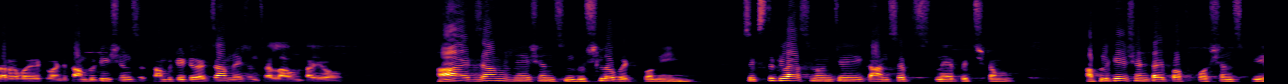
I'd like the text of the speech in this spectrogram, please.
జరగబోయేటువంటి కాంపిటీషన్స్ కాంపిటేటివ్ ఎగ్జామినేషన్స్ ఎలా ఉంటాయో ఆ ఎగ్జామినేషన్స్ని దృష్టిలో పెట్టుకొని సిక్స్త్ క్లాస్ నుంచే ఈ కాన్సెప్ట్స్ నేర్పించడం అప్లికేషన్ టైప్ ఆఫ్ క్వశ్చన్స్కి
